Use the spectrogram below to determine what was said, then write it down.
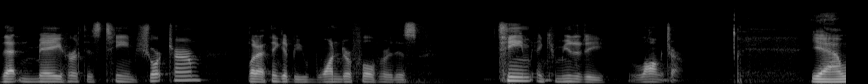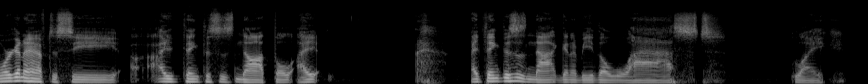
that may hurt this team short term, but I think it'd be wonderful for this team and community long term. Yeah, and we're gonna have to see. I think this is not the I. I think this is not gonna be the last, like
